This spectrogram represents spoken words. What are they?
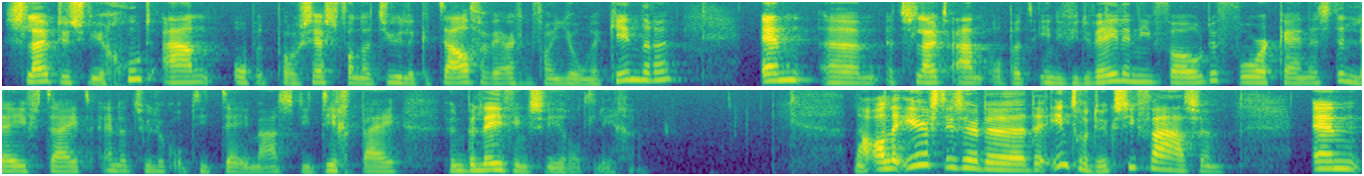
sluit dus weer goed aan op het proces van natuurlijke taalverwerving van jonge kinderen. En ehm, het sluit aan op het individuele niveau, de voorkennis, de leeftijd en natuurlijk op die thema's die dicht bij hun belevingswereld liggen. Nou, allereerst is er de, de introductiefase. En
